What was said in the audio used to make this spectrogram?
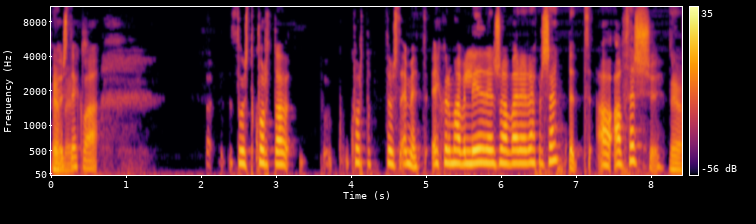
þú veist, eitthvað. Þú veist, hvort að hvort að, þú veist, einmitt einhverjum hafi liðið eins og að væri represented af, af þessu, já,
